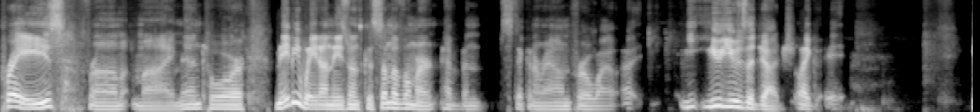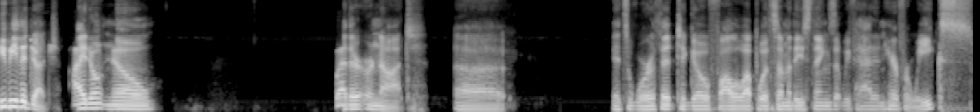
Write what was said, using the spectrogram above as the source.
praise from my mentor. Maybe wait on these ones because some of them are have been sticking around for a while. Uh, you use the judge, like eh, you be the judge. I don't know whether or not uh, it's worth it to go follow up with some of these things that we've had in here for weeks.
